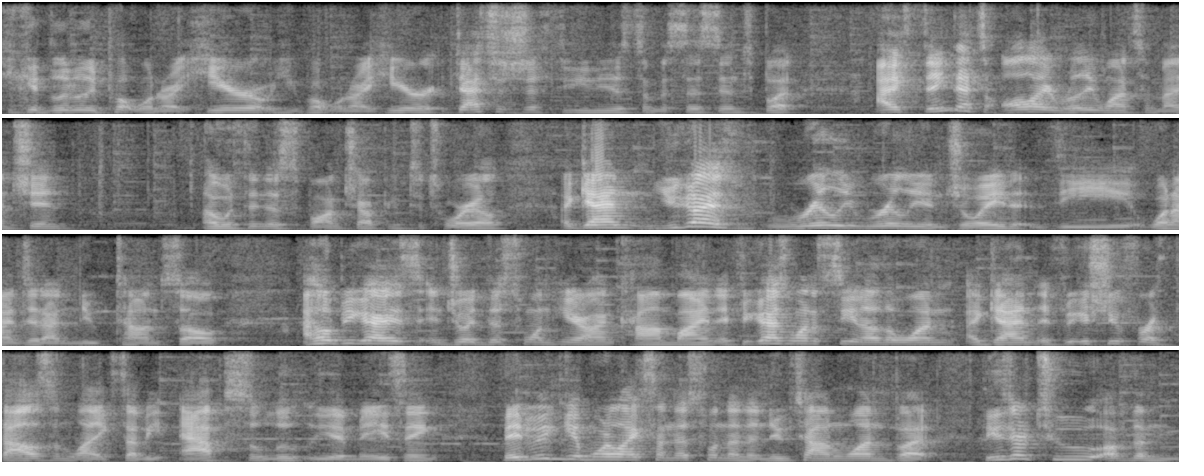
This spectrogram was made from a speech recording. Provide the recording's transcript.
He could literally put one right here, or he put one right here. That's just if you need some assistance. But I think that's all I really want to mention uh, within the spawn trapping tutorial. Again, you guys really, really enjoyed the one I did on Nuketown. So I hope you guys enjoyed this one here on Combine. If you guys want to see another one, again, if we could shoot for a thousand likes, that'd be absolutely amazing. Maybe we can get more likes on this one than the Nuketown one, but these are two of the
